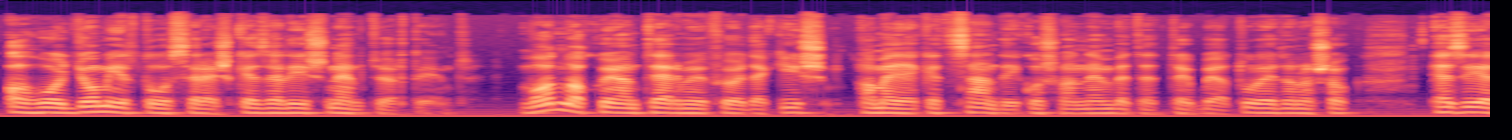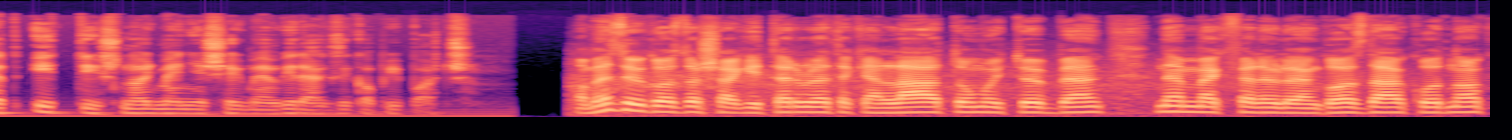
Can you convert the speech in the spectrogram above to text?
ahol gyomírtószeres kezelés nem történt. Vannak olyan termőföldek is, amelyeket szándékosan nem vetettek be a tulajdonosok, ezért itt is nagy mennyiségben virágzik a pipacs. A mezőgazdasági területeken látom, hogy többen nem megfelelően gazdálkodnak,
